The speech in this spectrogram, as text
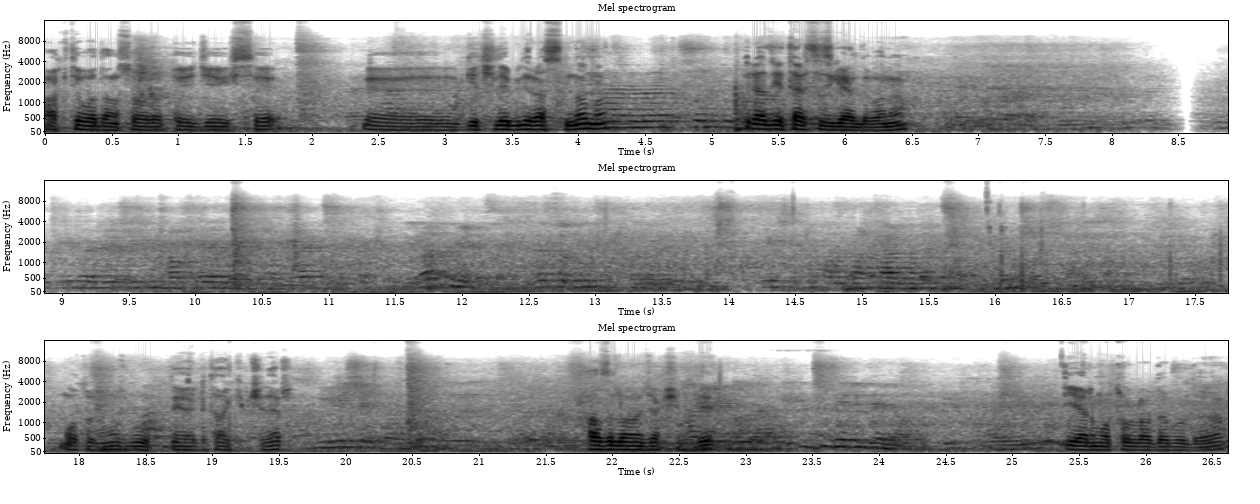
Aktiva'dan sonra PCX'e eee, geçilebilir aslında ama biraz yetersiz geldi bana. Motorumuz bu değerli takipçiler. Hazırlanacak şimdi. Diğer motorlar da burada.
